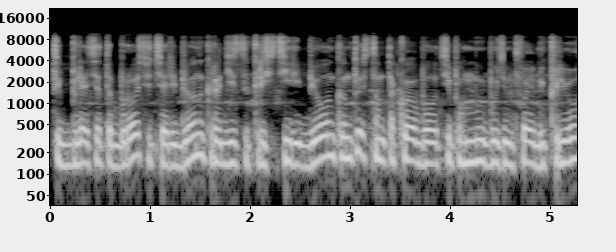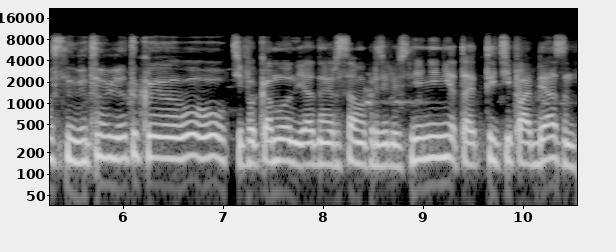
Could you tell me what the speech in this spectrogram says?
Ты, блядь, это брось, у тебя ребенок родится, крести ребенка. Ну, то есть там такое было, типа, мы будем твоими крестными. Там, я такой, о-о, типа, come on, я, наверное, сам определюсь. Не-не-не, ты, типа, обязан,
